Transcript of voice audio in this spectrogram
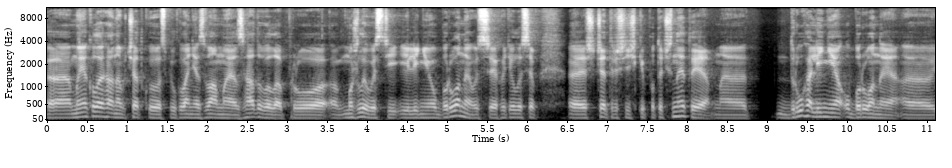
Е, моя колега на початку спілкування з вами згадувала про е, можливості і лінії оборони. Ось е, хотілося б е, ще трішечки поточнити. Друга лінія оборони, е,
